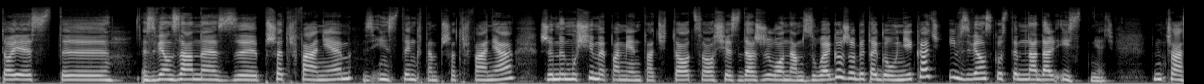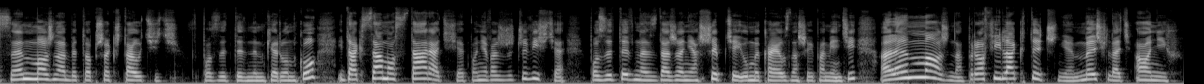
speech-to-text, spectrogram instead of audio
to jest y, związane z przetrwaniem, z instynktem przetrwania, że my musimy pamiętać to, co się zdarzyło nam złego, żeby tego unikać i w związku z tym nadal istnieć. Tymczasem można by to przekształcić pozytywnym kierunku i tak samo starać się, ponieważ rzeczywiście pozytywne zdarzenia szybciej umykają z naszej pamięci, ale można profilaktycznie myśleć o nich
